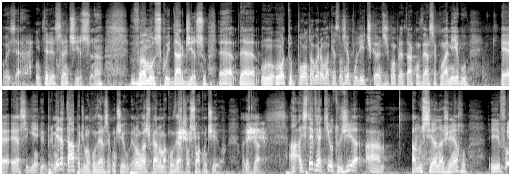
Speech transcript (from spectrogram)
Pois é, interessante isso, né? Vamos cuidar disso. É, é, um, um, outro ponto, agora uma questãozinha política, antes de completar a conversa com um amigo, é, é, a seguinte: primeira etapa de uma conversa contigo. Eu não gosto de ficar numa conversa só contigo. Olha aqui, ó. Ah, esteve aqui outro dia a, a Luciana Genro e foi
